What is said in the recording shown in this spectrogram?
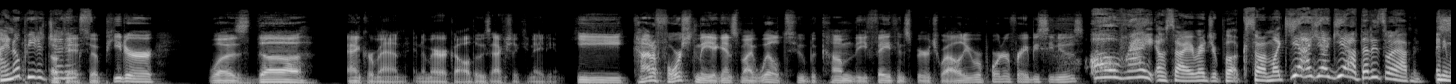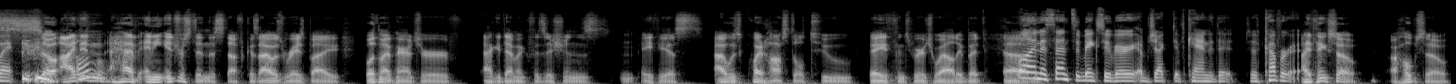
I know Peter Jennings. Okay, so Peter was the anchorman in America, although he's actually Canadian. He kind of forced me against my will to become the faith and spirituality reporter for ABC News. Oh, right. Oh, sorry. I read your book. So I'm like, yeah, yeah, yeah. That is what happened. Anyway. So I didn't Oh. have any interest in this stuff because I was raised by both my parents are academic physicians, atheists. I was quite hostile to faith and spirituality, but uh, well, in a sense, it makes you a very objective candidate to cover it. I think so. I hope so.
